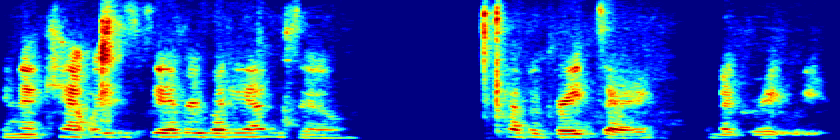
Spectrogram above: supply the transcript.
and I can't wait to see everybody on Zoom. Have a great day and a great week.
